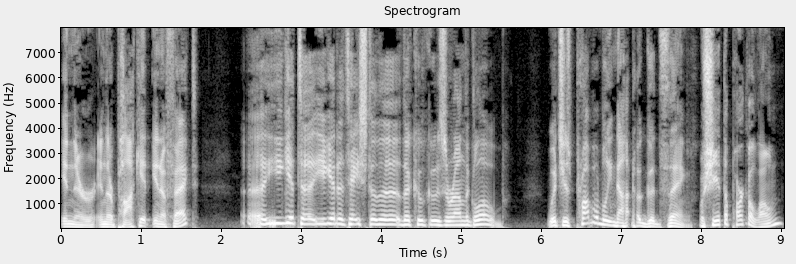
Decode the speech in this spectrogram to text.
in their in their pocket, in effect, uh, you get to you get a taste of the the cuckoos around the globe, which is probably not a good thing. Was she at the park alone?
